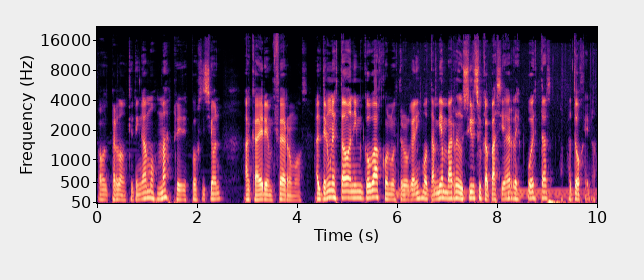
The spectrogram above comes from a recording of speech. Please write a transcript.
o perdón, que tengamos más predisposición a caer enfermos. Al tener un estado anímico bajo, nuestro organismo también va a reducir su capacidad de respuestas a patógenos.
